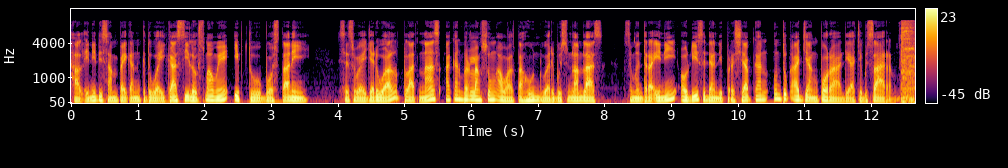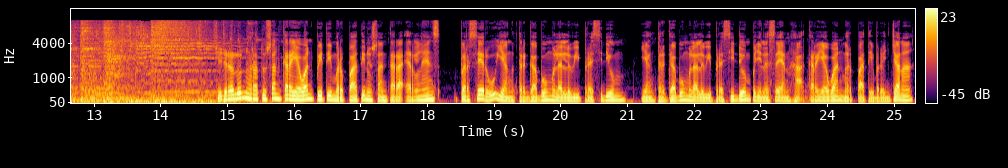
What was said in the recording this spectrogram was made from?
Hal ini disampaikan Ketua IKASI Loksmawe Ibtu Bostani. Sesuai jadwal, pelatnas akan berlangsung awal tahun 2019. Sementara ini, Odi sedang dipersiapkan untuk ajang Pora di Aceh Besar. Sederalun ratusan karyawan PT Merpati Nusantara Airlines Perseru yang tergabung melalui Presidium yang tergabung melalui Presidium Penyelesaian Hak Karyawan Merpati Berencana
